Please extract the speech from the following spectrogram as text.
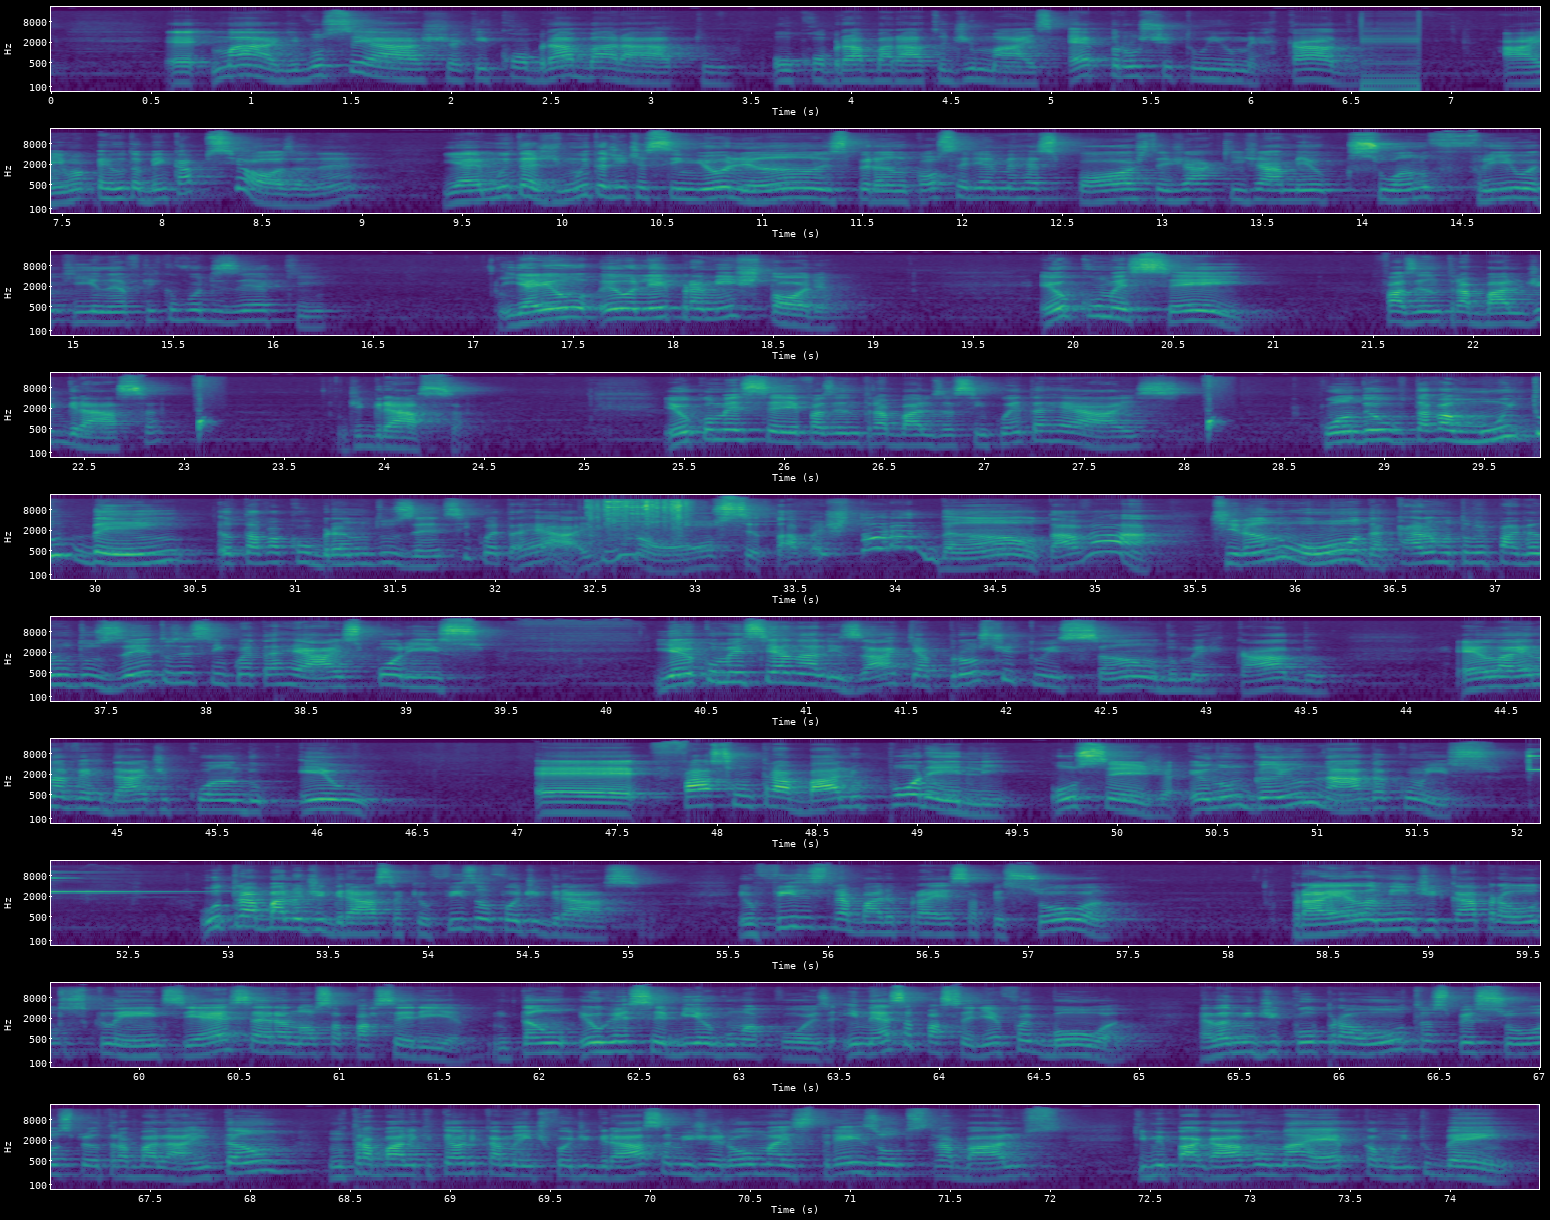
é, Mag, você acha que cobrar barato ou cobrar barato demais é prostituir o mercado? Aí uma pergunta bem capciosa, né? E aí muita, muita gente assim me olhando, esperando qual seria a minha resposta, e já aqui já meio suando frio aqui, né? O que, que eu vou dizer aqui? E aí eu, eu olhei para minha história. Eu comecei fazendo trabalho de graça, de graça. Eu comecei fazendo trabalhos a 50 reais. Quando eu tava muito bem, eu tava cobrando 250 reais. Nossa, eu tava estouradão, tava tirando onda. Caramba, tô me pagando 250 reais por isso. E aí eu comecei a analisar que a prostituição do mercado, ela é na verdade quando eu é, faço um trabalho por ele, ou seja, eu não ganho nada com isso. O trabalho de graça que eu fiz não foi de graça. Eu fiz esse trabalho para essa pessoa, para ela me indicar para outros clientes e essa era a nossa parceria. Então eu recebi alguma coisa e nessa parceria foi boa. Ela me indicou para outras pessoas para eu trabalhar. Então, um trabalho que teoricamente foi de graça me gerou mais três outros trabalhos que me pagavam na época muito bem.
